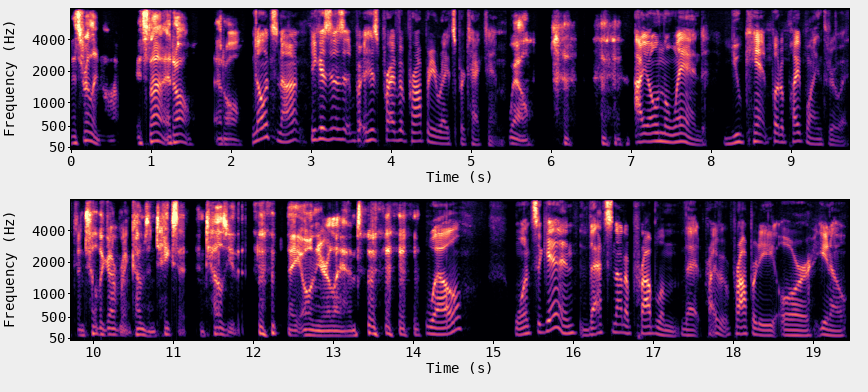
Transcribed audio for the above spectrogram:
And it's really not it's not at all at all No, it's not because his, his private property rights protect him. well I own the land. You can't put a pipeline through it. until the government comes and takes it and tells you that they own your land. Well, once again, that's not a problem that private property or, you know,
